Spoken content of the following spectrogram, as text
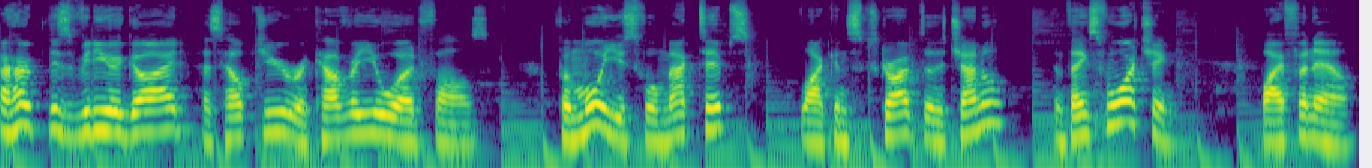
I hope this video guide has helped you recover your Word files. For more useful Mac tips, like and subscribe to the channel, and thanks for watching. Bye for now.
